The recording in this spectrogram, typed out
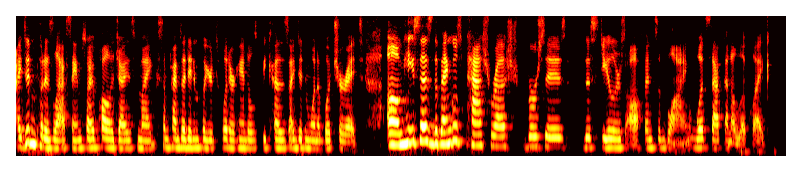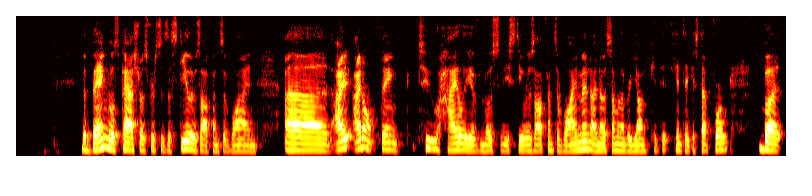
I didn't put his last name, so I apologize, Mike. Sometimes I didn't put your Twitter handles because I didn't want to butcher it. Um, he says the Bengals pass rush versus the Steelers offensive line. What's that going to look like? The Bengals pass rush versus the Steelers offensive line. Uh, I I don't think too highly of most of these Steelers offensive linemen. I know some of them are young, can, t- can take a step forward, but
